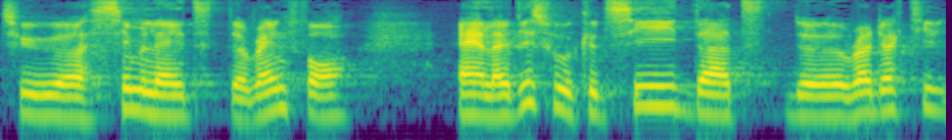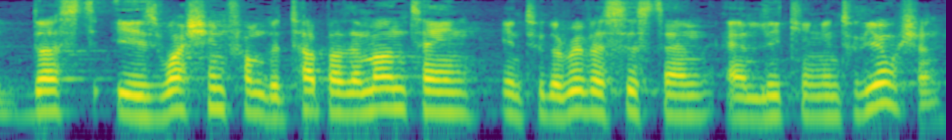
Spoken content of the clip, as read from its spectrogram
to uh, simulate the rainfall. And like this, we could see that the radioactive dust is washing from the top of the mountain into the river system and leaking into the ocean.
